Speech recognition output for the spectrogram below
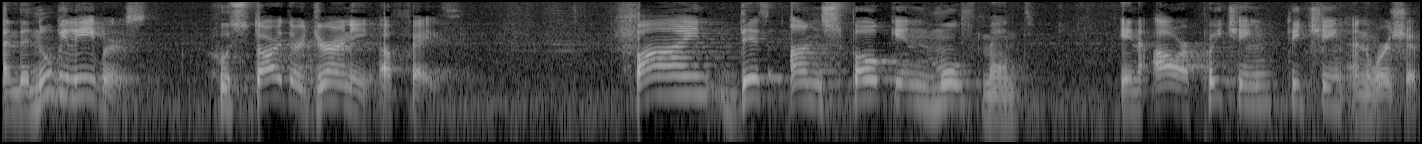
and the new believers who start their journey of faith find this unspoken movement in our preaching, teaching, and worship.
